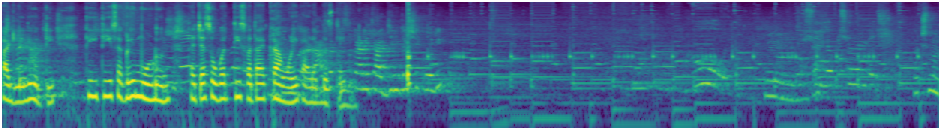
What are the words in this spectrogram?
काढलेली होती ती ती सगळी मोडून त्याच्यासोबत ती स्वतः एक रांगोळी काढत बसलेली. लक्ष्मण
